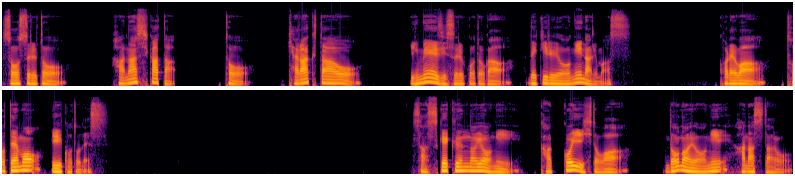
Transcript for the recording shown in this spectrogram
そうすると、話し方とキャラクターをイメージすることができるようになります。これはとてもいいことです。サスケくんのようにかっこいい人はどのように話すだろ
